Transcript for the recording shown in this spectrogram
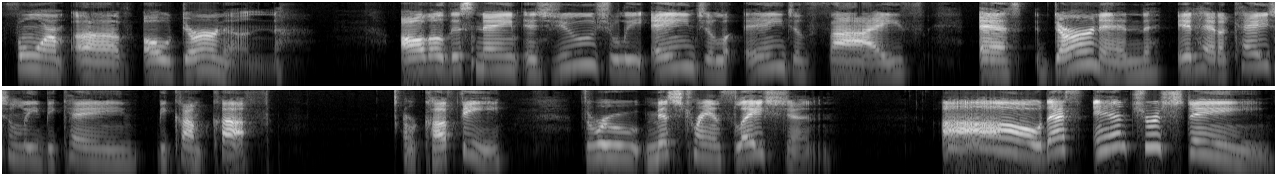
form of O'Durnan. Although this name is usually angel anglicized as Durnan, it had occasionally became become Cuff or Cuffy through mistranslation. Oh, that's interesting.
